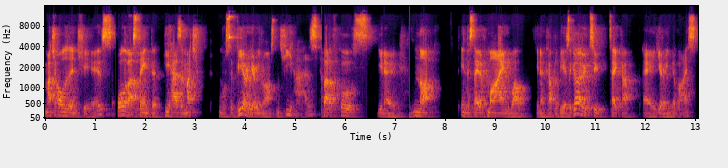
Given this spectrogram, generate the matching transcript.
much older than she is. All of us think that he has a much more severe hearing loss than she has. But of course, you know, not in the state of mind, well, you know, a couple of years ago to take up a hearing device.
